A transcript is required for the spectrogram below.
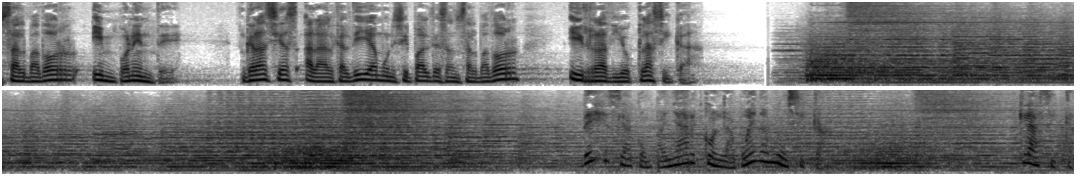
Salvador Imponente, gracias a la Alcaldía Municipal de San Salvador y Radio Clásica. Déjese acompañar con la buena música. Clásica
